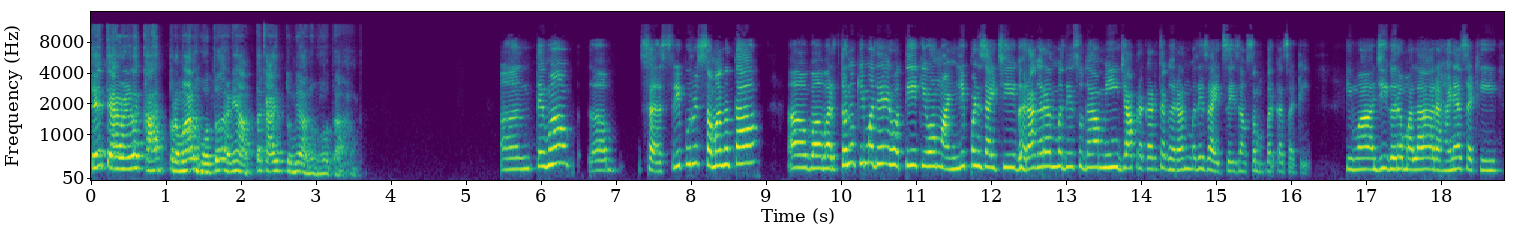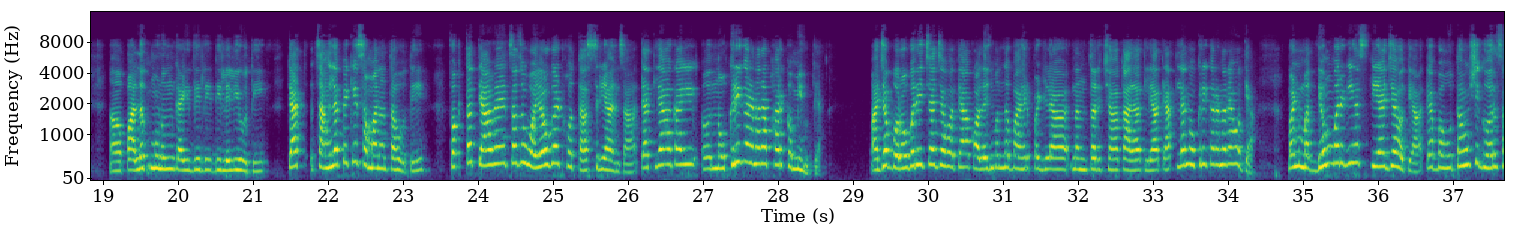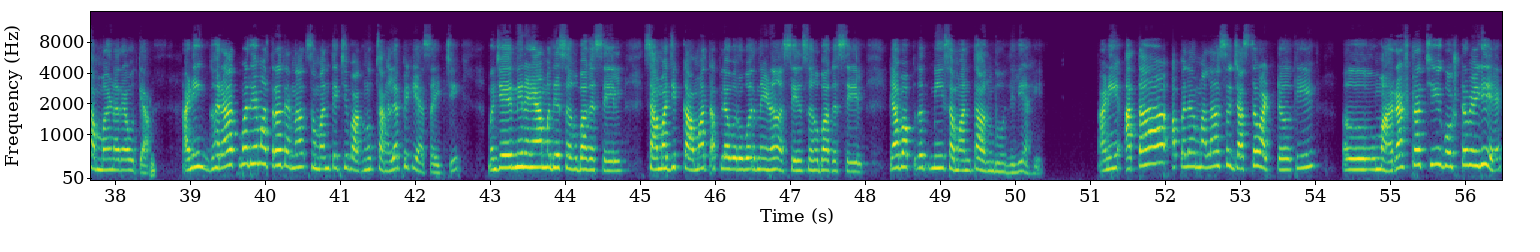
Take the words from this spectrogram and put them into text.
ते त्यावेळेला काय प्रमाण होतं आणि आता काय तुम्ही अनुभवत आहात? तेव्हा स्त्री पुरुष समानता वर्तणुकीमध्ये होती किंवा मांडली पण जायची. घराघरांमध्ये सुद्धा मी ज्या प्रकारच्या घरांमध्ये जायचे जा- संपर्कासाठी किंवा जी घरं मला राहण्यासाठी पालक म्हणून काही दिली दिलेली होती त्यात चांगल्यापैकी समानता होती. फक्त त्यावेळेचा जो वयोगट होता स्त्रियांचा त्यातल्या काही नोकरी करणाऱ्या फार कमी होत्या. माझ्या बरोबरीच्या ज्या होत्या कॉलेजमधनं बाहेर पडल्यानंतरच्या काळातल्या त्यातल्या नोकरी करणाऱ्या होत्या. पण मध्यमवर्गीय स्त्रिया ज्या होत्या त्या बहुतांशी घर सांभाळणाऱ्या होत्या. आणि घरात मध्ये मात्र त्यांना समानतेची वागणूक चांगल्यापैकी असायची. म्हणजे निर्णयामध्ये सहभाग असेल सामाजिक कामात आपल्या बरोबर नेणं असेल सहभाग असेल या बाबतीत मी समानता अनुभवलेली आहे. आणि आता आपल्याला मला असं जास्त वाटतं की महाराष्ट्राची गोष्ट वेगळी आहे.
